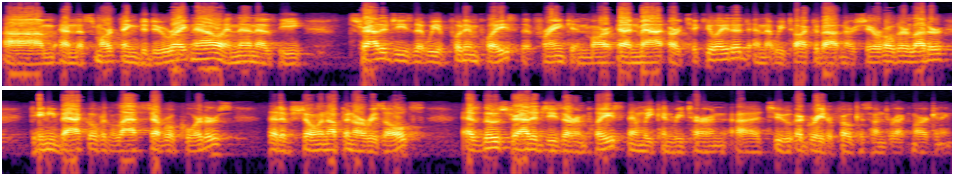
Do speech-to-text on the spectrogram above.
um, and the smart thing to do right now. And then as the strategies that we have put in place that Frank and, and Matt articulated and that we talked about in our shareholder letter dating back over the last several quarters that have shown up in our results, as those strategies are in place, then we can return uh, to a greater focus on direct marketing.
